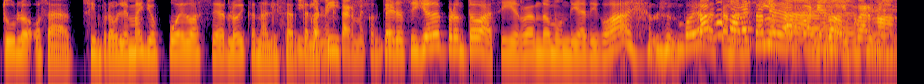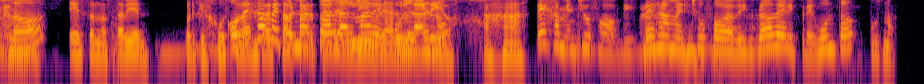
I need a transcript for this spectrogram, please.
tú lo, o sea, sin problema yo puedo hacerlo y Y canalizártelo a ti. conectarme contigo. Pero si yo de pronto así random un día digo, ay, voy a Vamos a ver si canalizarle le están a poniendo el Rose", cuerno a mi ¿no? Eso no está bien, porque justo O déjame esta parte al alma de fulano. Ajá. Déjame enchufo, Big Brother. Déjame enchufo a Big Brother y pregunto, pues no.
